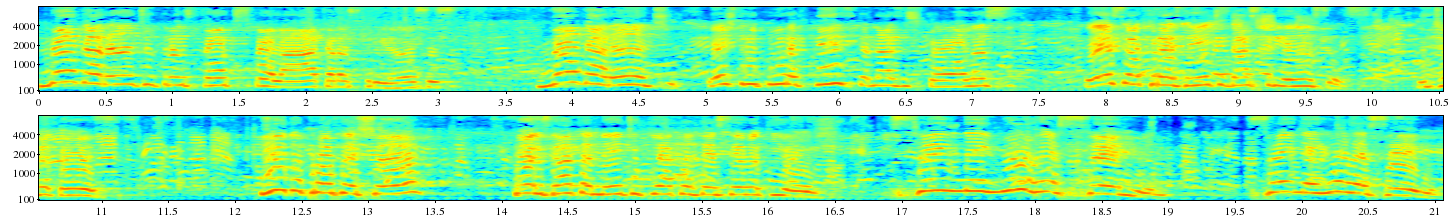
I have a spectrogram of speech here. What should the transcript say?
não garante o transporte escolar para as crianças, não garante estrutura física nas escolas. Esse é o presente das crianças, no dia 12. E o do professor foi exatamente o que aconteceu aqui hoje. Sem nenhum receio, sem nenhum receio.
